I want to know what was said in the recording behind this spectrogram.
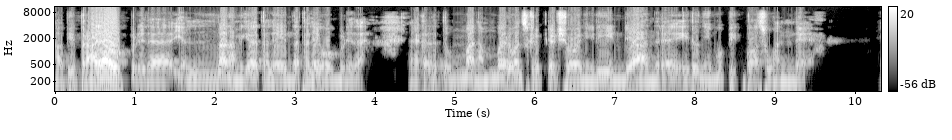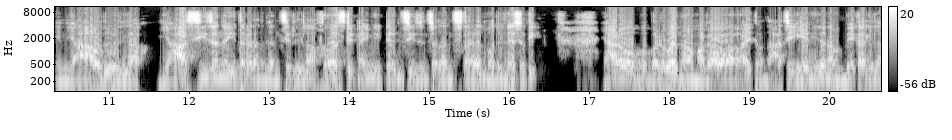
ಅಭಿಪ್ರಾಯ ಹೋಗ್ಬಿಟ್ಟಿದೆ, ಎಲ್ಲ ನಮಗೆ ತಲೆಯಿಂದ ತಲೆಗೆ ಹೋಗ್ಬಿಟ್ಟಿದೆ. ಯಾಕಂದ್ರೆ ತುಂಬಾ number one scripted show in ಇಡೀ ಇಂಡಿಯಾ ಅಂದ್ರೆ ಇದು ನಿಮ್ಮ ಬಿಗ್ ಬಾಸ್ ಒಂದೇ. ಇನ್ ಯಾವ್ದು ಇಲ್ಲ. ಯಾವ ಸೀಸನ್ ಈ ತರ ನನ್ಗೆ ಅನ್ಸಿರ್ಲಿಲ್ಲ. ಫಸ್ಟ್ ಟೈಮ್ ಈ ಟೆನ್ ಸೀಸನ್ಸ್ ಅಲ್ಲಿ ಅನ್ಸ್ತಾ ಇರೋದು ಮೊದಲನೇ ಸತಿ. ಯಾರೋ ಒಬ್ಬ ಬಡವನ ಮಗ ಆಯ್ತು, ಒಂದು ಆಚೆ ಏನಿದೆ ನಮಗ್ ಬೇಕಾಗಿಲ್ಲ.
